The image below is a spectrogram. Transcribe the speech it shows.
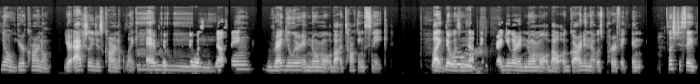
No, you're carnal. You're actually just carnal. Like, every there was Mm. nothing regular and normal about a talking snake. Like, there was Ooh. nothing regular and normal about a garden that was perfect, and let's just say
